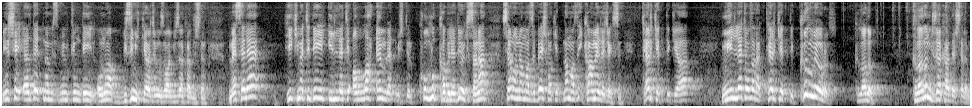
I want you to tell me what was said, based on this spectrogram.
bir şey elde etmemiz mümkün değil. Ona bizim ihtiyacımız var güzel kardeşlerim. Mesele hikmeti değil illeti Allah emretmiştir. Kulluk kabul ediyor ki sana sen o namazı beş vakit namazı ikame edeceksin. Terk ettik ya. Millet olarak terk ettik. Kılmıyoruz. Kılalım. Kılalım güzel kardeşlerim.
